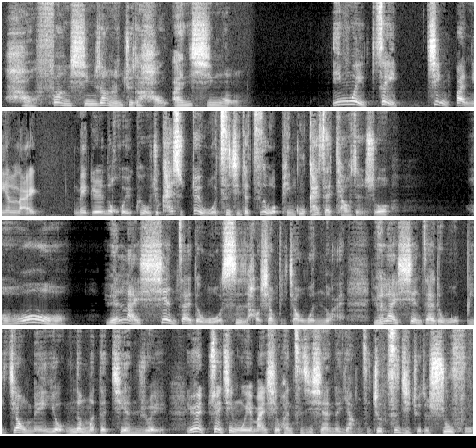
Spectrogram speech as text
好放心，让人觉得好安心哦。因为这近半年来每个人的回馈，我就开始对我自己的自我评估开始在调整，说哦。原来现在的我是好像比较温暖，原来现在的我比较没有那么的尖锐，因为最近我也蛮喜欢自己现在的样子，就自己觉得舒服，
